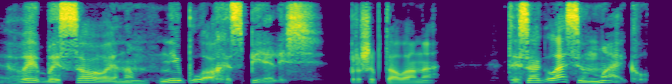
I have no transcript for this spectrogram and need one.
«Вы бы с Оуэном неплохо спелись», — прошептала она. «Ты согласен, Майкл?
